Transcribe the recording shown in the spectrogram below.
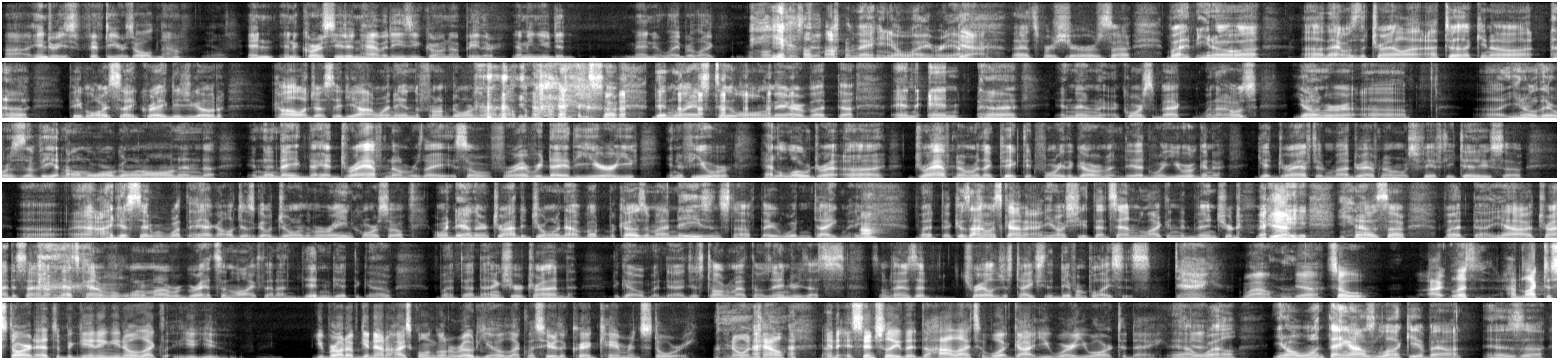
uh, injuries. Fifty years old now, Yeah. and and of course you didn't have it easy growing up either. I mean, you did manual labor like most yeah, of us a did. lot of manual labor. Yeah, Yeah. that's for sure. So, but you know, uh, uh, that was the trail I, I took. You know, uh, people always say, "Craig, did you go to college?" I said, "Yeah, I went in the front door and right out the back." so didn't last too long there, but uh, and and uh, and then of course back when I was younger. Uh, uh, you know, there was the Vietnam War going on, and uh, and then they, they had draft numbers. They so for every day of the year, you and if you were had a low dra- uh, draft number, they picked it for you. The government did. Well, you were going to get drafted. and My draft number was fifty two, so. Uh, I I just said, well, what the heck? I'll just go join the Marine Corps. So I went down there and tried to join up, but because of my knees and stuff, they wouldn't take me. Ah. But because I was kind of, you know, shoot, that sounded like an adventure to me. Yeah. you know, so, but uh, yeah, I tried to sign up. And that's kind of one of my regrets in life that I didn't get to go. But I dang sure tried to, to go. But uh, just talking about those injuries, that's sometimes that trail just takes you to different places. Dang. Wow. Yeah. So, I let's. I'd like to start at the beginning. You know, like you you you brought up getting out of high school and going to rodeo. Like, let's hear the Craig Cameron story. You know, and how and essentially the the highlights of what got you where you are today. Yeah, Yeah. well, you know, one thing I was lucky about is, uh,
